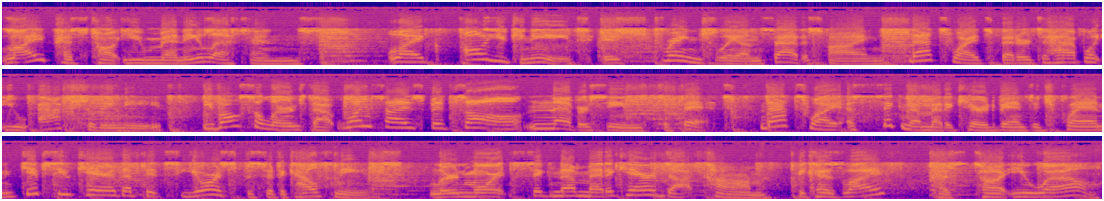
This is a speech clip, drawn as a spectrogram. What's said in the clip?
Life has taught you many lessons. Like, all you can eat is strangely unsatisfying. That's why it's better to have what you actually need. You've also learned that one size fits all never seems to fit. That's why a Cigna Medicare Advantage plan gives you care that fits your specific health needs. Learn more at CignaMedicare.com because life has taught you well.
